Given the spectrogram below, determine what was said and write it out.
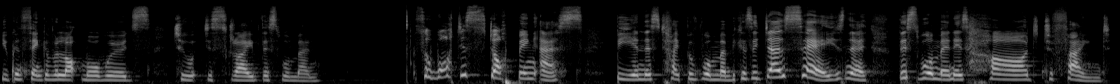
you can think of a lot more words to describe this woman. So, what is stopping us being this type of woman? Because it does say, isn't it, this woman is hard to find.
